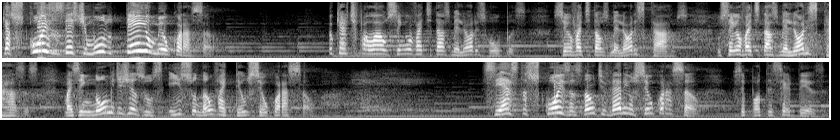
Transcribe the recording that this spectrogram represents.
que as coisas deste mundo tenham o meu coração. Eu quero te falar, o Senhor vai te dar as melhores roupas, o Senhor vai te dar os melhores carros, o Senhor vai te dar as melhores casas, mas em nome de Jesus, isso não vai ter o seu coração. Se estas coisas não tiverem o seu coração, você pode ter certeza,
